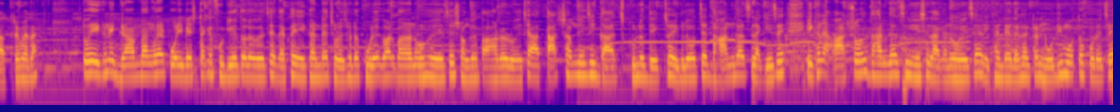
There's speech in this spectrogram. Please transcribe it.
রাত্রেবেলা। তো এখানে গ্রাম বাংলার পরিবেশটাকে ফুটিয়ে তোলা হয়েছে। দেখো, এখানটায় ছোট ছোট কুড়ে ঘর বানানো হয়েছে, সঙ্গে পাহাড়ও রয়েছে। আর তার সামনে যে গাছগুলো দেখছ, এগুলো হচ্ছে ধান গাছ লাগিয়েছে। এখানে আসল ধান গাছ নিয়ে এসে লাগানো হয়েছে। আর এখানটায় দেখো, একটা নদী মতো করেছে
